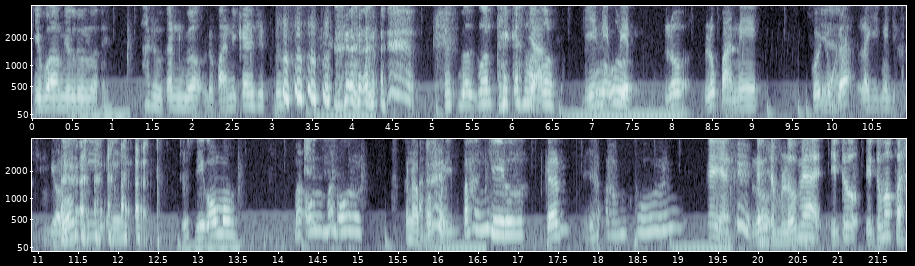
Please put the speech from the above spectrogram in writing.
ibu ambil dulu teh aduh kan gua udah panik kan situ terus gua kontak kan Ya, Maul Gini Ul, ul. Pit, lu lu panik. Gue Iya. juga lagi ngejelasin biologi nih. Terus dia ngomong, Maul, Maul, kenapa gue dipanggil? Kan, ya ampun. Eh, yang, Lu- yang sebelumnya itu itu mah pas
